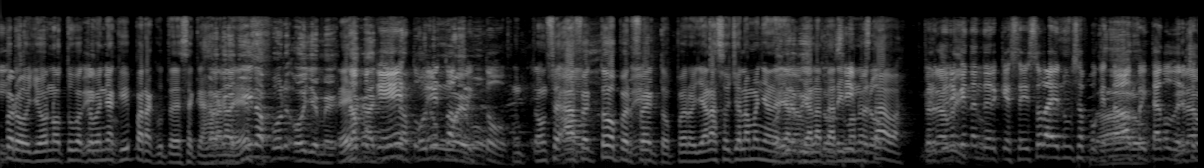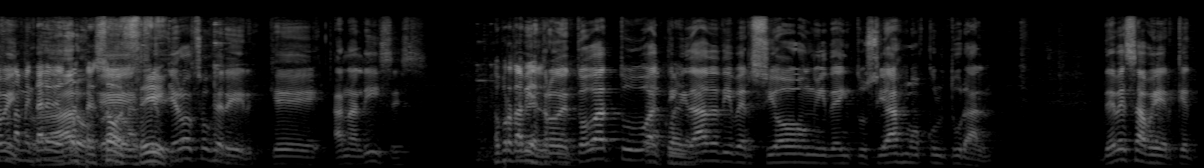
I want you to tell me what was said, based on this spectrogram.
y- pero yo no tuve que venir aquí para que ustedes se La quejaran de gallina eso. pone... Óyeme, ¿Eh? la gallina esto, pone afectó. Entonces No, afectó, perfecto, pero ya a las 8 de la mañana Oye, ya, ya la tarima Sí, no estaba. pero Mira, tienes que entender que se hizo la denuncia porque Claro. estaba afectando derechos fundamentales de otras personas. eh, quiero sugerir que analices No, pero está bien. dentro de toda tu De actividad de diversión y de entusiasmo cultural, debes saber que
